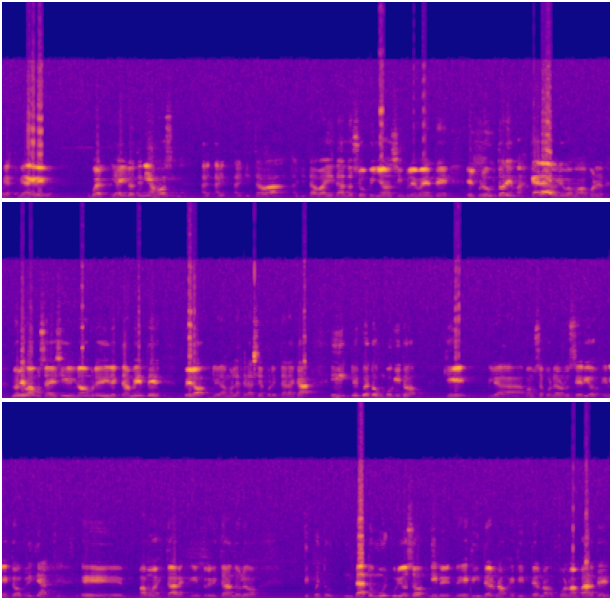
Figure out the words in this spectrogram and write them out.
Me, me agrego. Bueno, y ahí lo teníamos al, que estaba, al que estaba ahí dando su opinión simplemente, el productor enmascarable, vamos a poner. No le vamos a decir el nombre directamente, pero le damos las gracias por estar acá. Y le cuento un poquito que la, vamos a ponerlo serio en esto, Cristian. Eh, vamos a estar entrevistándolo. Te cuento un dato muy curioso de, de este interno. Este interno forma parte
